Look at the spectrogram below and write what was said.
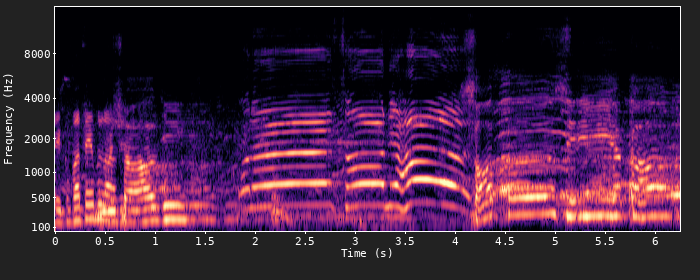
ਇੱਕ ਫਤਿਹ ਬੁਲਾ ਵਿਸ਼ਾਲ ਜੀ। ਸਤਿ ਸ੍ਰੀ ਅਕਾਲ। ਬੋਲੇ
